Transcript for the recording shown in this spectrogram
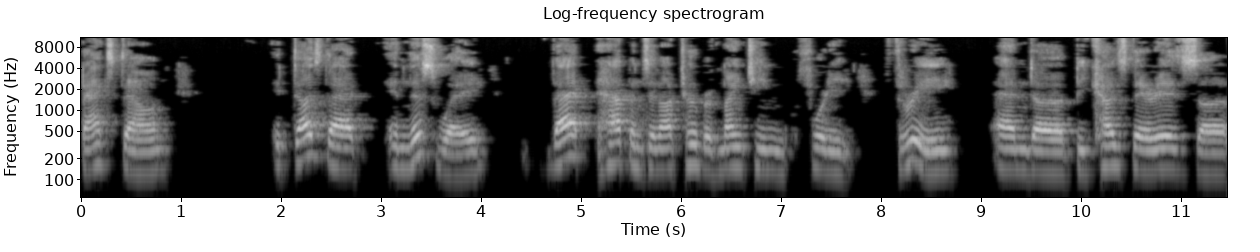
backs down. It does that in this way. That happens in October of 1943. And uh, because there is uh,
